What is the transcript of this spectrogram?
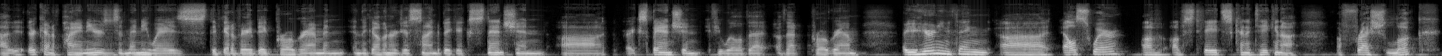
Uh, they're kind of pioneers in many ways. They've got a very big program, and, and the governor just signed a big extension uh, expansion, if you will, of that of that program. Are you hearing anything uh, elsewhere of, of states kind of taking a, a fresh look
